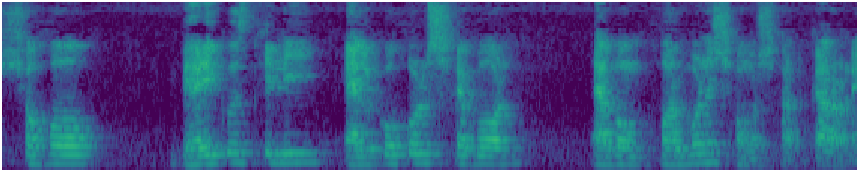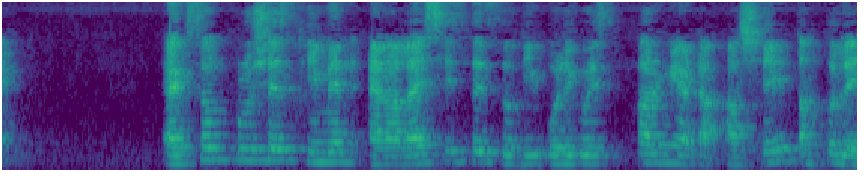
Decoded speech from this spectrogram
সহ ভ্যারিকোসিলি অ্যালকোহল সেবন এবং হরমোনের সমস্যার কারণে। একজন পুরুষের সিমেন অ্যানালাইসিসে যদি অলিগোস্পার্মিয়াটা আসে, তাহলে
